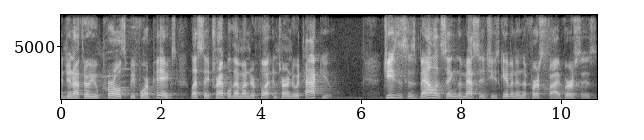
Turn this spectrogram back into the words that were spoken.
and do not throw your pearls before pigs, lest they trample them underfoot and turn to attack you. Jesus is balancing the message he's given in the first five verses.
